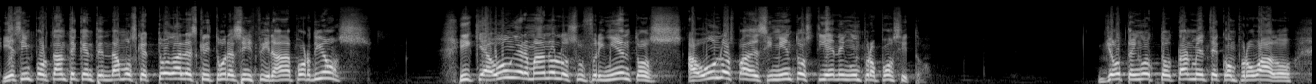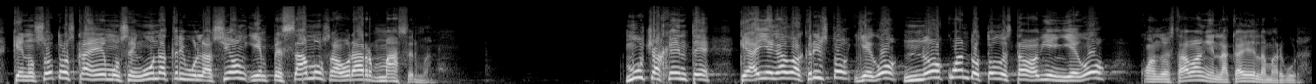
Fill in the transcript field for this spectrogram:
Y es importante que entendamos que toda la escritura es inspirada por Dios. Y que aún, hermano, los sufrimientos, aún los padecimientos tienen un propósito. Yo tengo totalmente comprobado que nosotros caemos en una tribulación y empezamos a orar más, hermano. Mucha gente que ha llegado a Cristo llegó no cuando todo estaba bien, llegó cuando estaban en la calle de la amargura.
